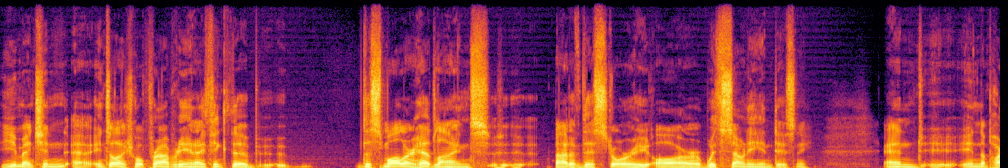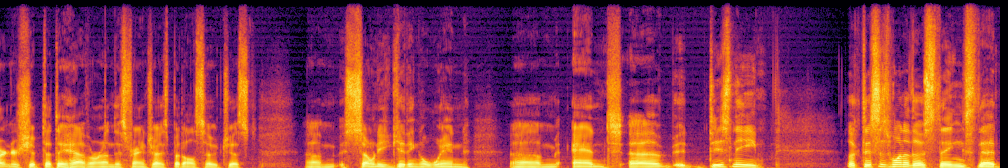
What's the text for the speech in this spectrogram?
You mentioned uh, intellectual property, and I think the the smaller headlines out of this story are with Sony and Disney, and in the partnership that they have around this franchise, but also just um, Sony getting a win, um, and uh, Disney. Look, this is one of those things that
